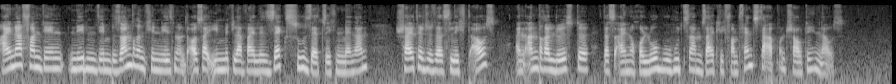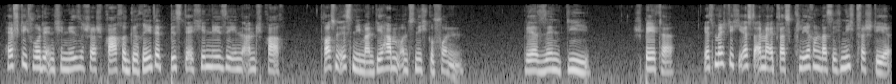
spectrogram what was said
Einer von den neben dem besonderen Chinesen und außer ihm mittlerweile sechs zusätzlichen Männern schaltete das Licht aus, ein anderer löste das eine Rollo behutsam seitlich vom Fenster ab und schaute hinaus. Heftig wurde in chinesischer Sprache geredet, bis der Chinese ihn ansprach. Draußen ist niemand, die haben uns nicht gefunden. Wer sind die? Später. Jetzt möchte ich erst einmal etwas klären, was ich nicht verstehe.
